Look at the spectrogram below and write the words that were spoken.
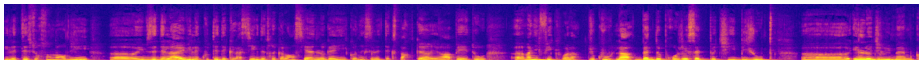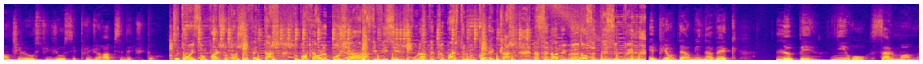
Il était sur son ordi, euh, il faisait des lives, il écoutait des classiques, des trucs à l'ancienne. Le gars, il connaissait les textes par cœur, il rappait et tout. Euh, magnifique, voilà. Du coup, là, bête de projet, sept petits bijoux. il le dit lui-même, quand il est au studio, c'est plus du rap, c'est des tutos. Autant ils sont falches, autant je fais tâche. Je peux pas faire le beau, j'ai un ras difficile. Je roule avec le bâche, tout le monde connaît le clash. Personne n'a vu mieux dans cette discipline. Et puis on termine avec L'EP Niro Salmom,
